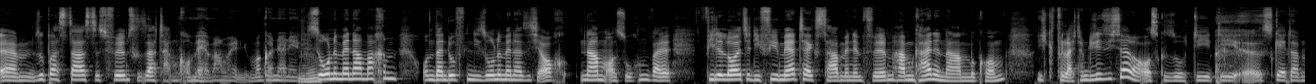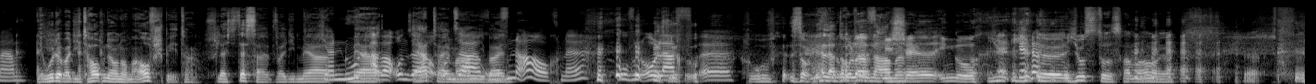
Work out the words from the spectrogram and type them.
ähm, Superstars des Films gesagt haben, komm her, man kann ja die Sohnemänner machen. Und dann durften die Sohnemänner sich auch Namen aussuchen, weil viele Leute, die viel mehr Text haben in dem Film, haben keine Namen bekommen. Ich, vielleicht haben die die sich selber ausgesucht, die, die äh, Skaternamen. Ja gut, aber die tauchen ja auch noch mal auf später. Vielleicht deshalb, weil die mehr Ja, nun, mehr aber unser, Airtime unser haben, Rufen beiden. auch, ne? Rufen Olaf, äh, Ruf, so ein heller Olaf, Doppelname. Michel, Ingo. Ju, äh, Justus haben wir auch. Ja, ja.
